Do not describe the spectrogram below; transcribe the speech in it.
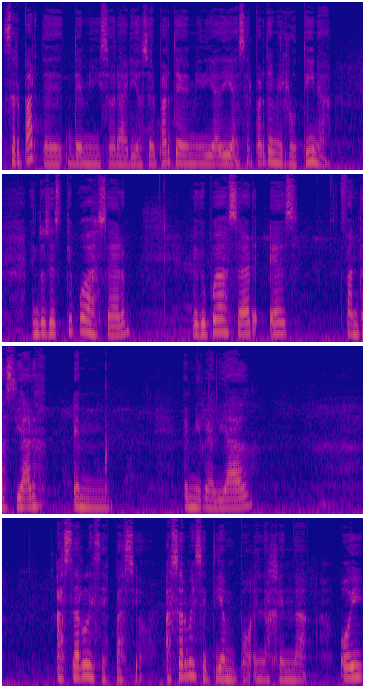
ser parte de, mis horarios, ser parte de mi día a día, ser parte de mi rutina. Entonces, ¿qué puedo hacer? Lo que puedo hacer es fantasear en, en mi realidad, hacerle ese espacio, hacerme ese tiempo en la agenda. Hoy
